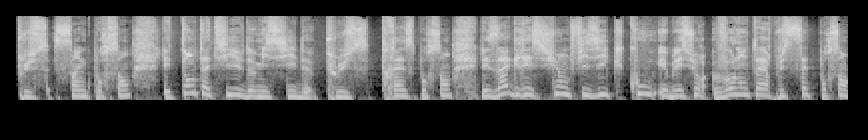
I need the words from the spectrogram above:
plus 5%, les tentatives d'homicide plus 13%, les agressions physiques, coups et blessures volontaires plus 7%,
